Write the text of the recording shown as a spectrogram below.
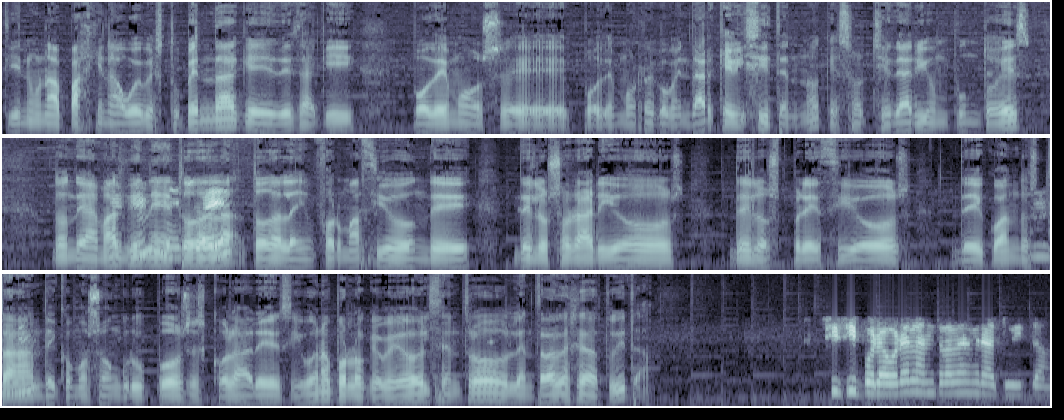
tiene una página web estupenda que desde aquí podemos eh, podemos recomendar que visiten, ¿no? Que es orchidarium.es, donde además viene toda la, toda la información de, de los horarios de los precios, de cuándo están, de cómo son grupos escolares. Y bueno, por lo que veo, el centro, la entrada es gratuita. Sí, sí, por ahora la entrada es gratuita.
